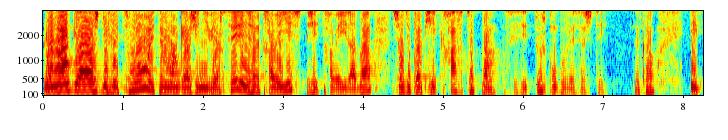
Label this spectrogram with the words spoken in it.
Le langage du vêtement est un langage universel et j'ai travaillé, j'ai travaillé là-bas sur du papier craft peint, parce que c'est tout ce qu'on pouvait s'acheter. D'accord? Et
